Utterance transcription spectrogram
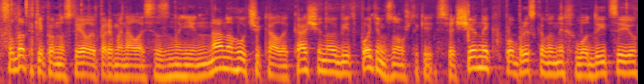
Солдатики, певно, стояли, переминалися з ноги на ногу, чекали каші на обід. Потім знову ж таки священник побризкав на них водицею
